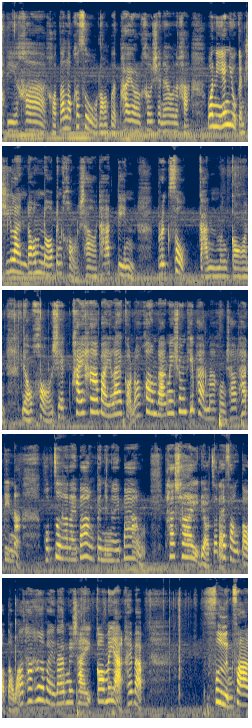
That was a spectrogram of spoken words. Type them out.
สดีค่ะ ขอต้อนรับเข้าสู่ลองเปิดไพ่ Oracle Channel นะคะ วันนี้ยังอยู่กันที่ Random เนาะ เป็นของชาวธาตุดินพฤกษกกันมังกร เดี๋ยวขอเช็คไพ่5ใบแรกก่อนว่าความรักในช่วงที่ผ่านมาของชาวธาตุดินอะพบเจออะไรบ้าง เป็นยังไงบ้าง ถ้าใช่เดี๋ยวจะได้ฟังต่อ แต่ว่าถ้า5ใบแรกไม่ใช่ ก็ไม่อยากให้แบบฝืนฟัง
